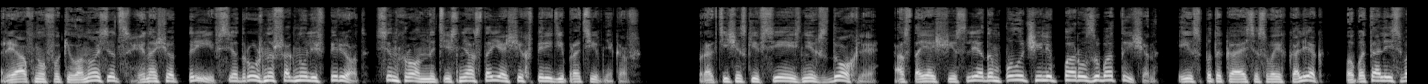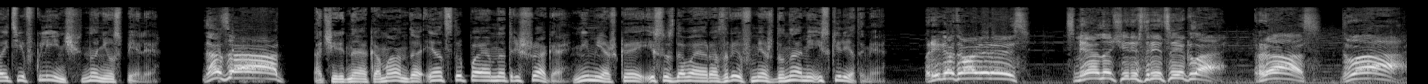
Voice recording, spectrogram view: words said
Рявкнул факелоносец, и на счет три все дружно шагнули вперед, синхронно тесня стоящих впереди противников. Практически все из них сдохли, а стоящие следом получили пару зуботычин и, спотыкаясь о своих коллег, попытались войти в клинч, но не успели. «Назад!» Очередная команда и отступаем на три шага, не мешкая и создавая разрыв между нами и скелетами. «Приготовились! Смена через три цикла! Раз, два,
